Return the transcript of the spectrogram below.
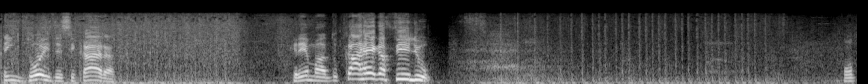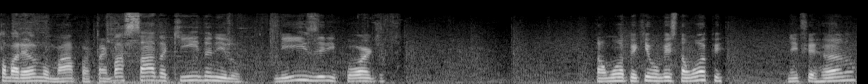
Tem dois desse cara. Crema do... Carrega, filho! Ponto amarelo no mapa. Tá embaçado aqui, hein, Danilo? Misericórdia. Tá um up aqui, vamos ver se tá um up. Nem ferrando.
